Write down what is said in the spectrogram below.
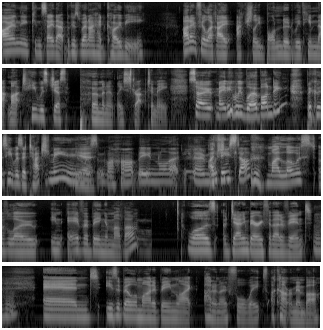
I only can say that because when I had Kobe, I don't feel like I actually bonded with him that much. He was just permanently strapped to me. So maybe we were bonding because he was attached to me and he Yeah. listened to my heartbeat and all that, you know, I mushy think stuff. my lowest of low in ever being a mother was down in Berry for that event. Mm-hmm. And Isabella might have been like, I don't know, four weeks. I can't remember.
